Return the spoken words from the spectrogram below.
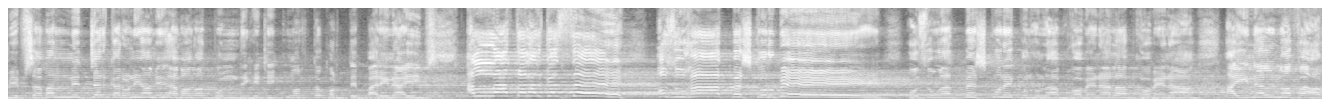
ব্যবসা বাণিজ্যের কারণে আমি আবাদত বন্দিকে ঠিক মতো করতে পারি নাই। আল্লাহ তালার কাছে অজুহাত পেশ করবে। অজুহাত পেশ করে কোনো লাভ হবে না, লাভ হবে না। আইনাল মাফার,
